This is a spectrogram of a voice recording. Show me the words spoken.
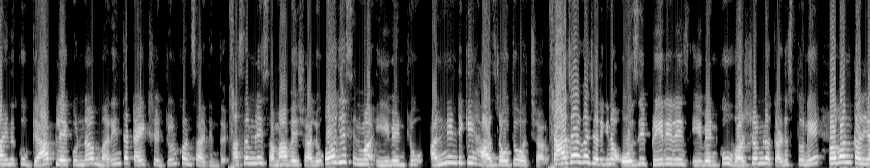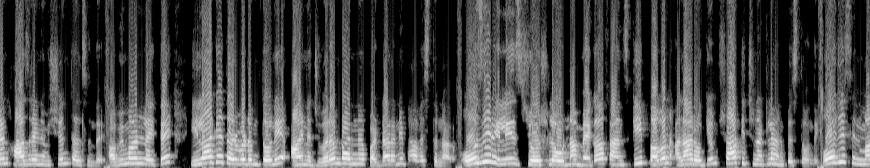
ఆయనకు గ్యాప్ లేకుండా మరింత టైట్ షెడ్యూల్ కొనసాగింది. అసెంబ్లీ సమావేశాలు ఓజీ సినిమా ఈవెంట్లు అన్నింటికీ హాజరవుతూ వచ్చారు. తాజాగా జరిగిన ఓజీ ప్రీ రిలీజ్ ఈవెంట్కు వర్షంలో తడుస్తూనే పవన్ కళ్యాణ్ హాజరైన విషయం తెలిసిందే. అభిమానులైతే ఇలాగే తడవడంతోనే ఆయన జ్వరం బారిన పడ్డారని భావిస్తున్నారు. ఓజీ రిలీజ్ జోష్లో ఉన్న మెగా ఫ్యాన్స్కి పవన్ అనారోగ్యం షాక్ ఇచ్చినట్లు అనిపిస్తోంది. ఓజీ సినిమా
